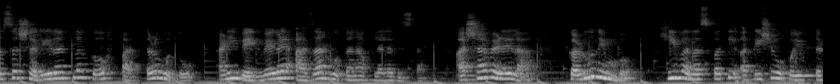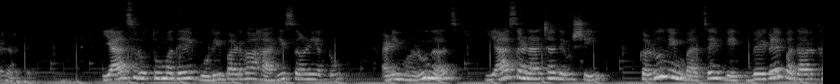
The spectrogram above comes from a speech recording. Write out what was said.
तसं शरीरातला कफ पातळ होतो आणि वेगवेगळे आजार होताना आपल्याला दिसतात. अशा वेळेला कडुनिंब ही वनस्पती अतिशय उपयुक्त ठरते. याच ऋतूमध्ये गुढीपाडवा हाही सण येतो आणि म्हणूनच या सणाच्या दिवशी कडुनिंबाचे वेगवेगळे पदार्थ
